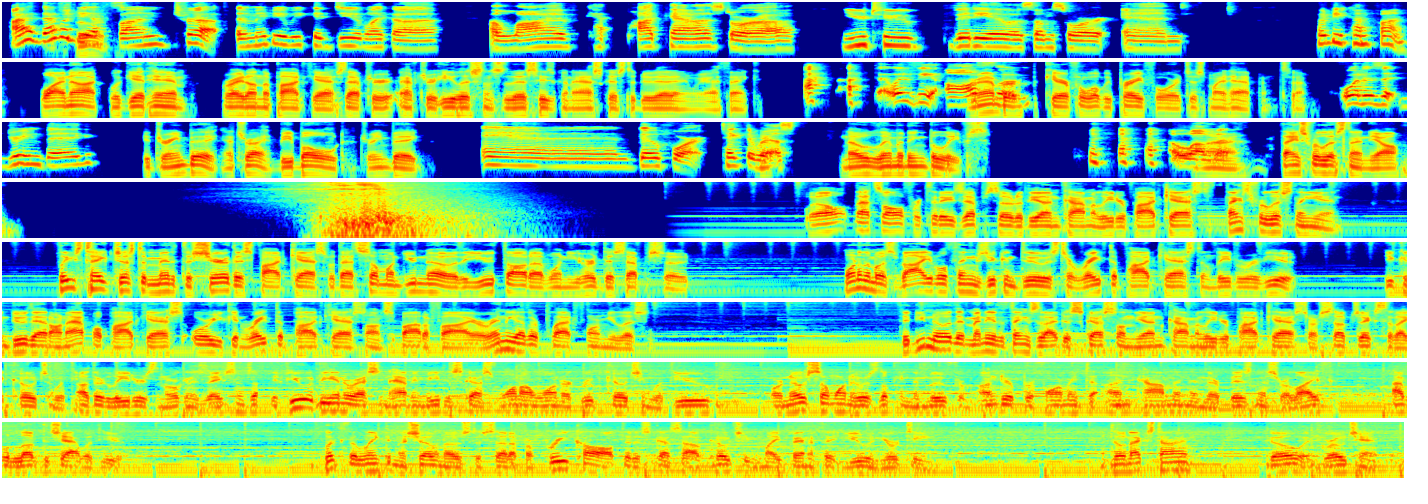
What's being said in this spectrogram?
I, that would be a fun trip and maybe we could do like a a live ca- podcast or a youtube video of some sort, and that'd be kind of fun. Why not? We'll get him right on the podcast after after he listens to this. He's going to ask us to do that anyway. I think that would be awesome. Remember, be careful what we pray for. It just might happen. So, what is it? Dream big. You dream big. That's right. Be bold. Dream big. And go for it. Take the no, risk. No limiting beliefs. I love All it. Right. Thanks for listening, y'all. Well, that's all for today's episode of the Uncommon Leader podcast. Thanks for listening in. Please take just a minute to share this podcast with that someone you know that you thought of when you heard this episode. One of the most valuable things you can do is to rate the podcast and leave a review. You can do that on Apple Podcasts, or you can rate the podcast on Spotify or any other platform you listen. Did you know that many of the things that I discuss on the Uncommon Leader podcast are subjects that I coach with other leaders and organizations? If you would be interested in having me discuss one on one or group coaching with you, or know someone who is looking to move from underperforming to uncommon in their business or life, I would love to chat with you. Click the link in the show notes to set up a free call to discuss how coaching might benefit you and your team. Until next time, go and grow champion.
